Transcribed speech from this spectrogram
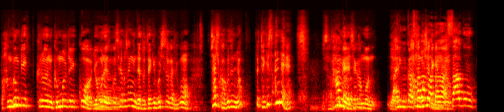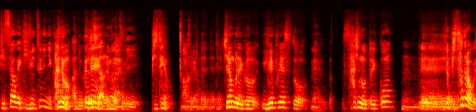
황금빛 그런 건물도 있고 요번에 그 새로 생긴 데도 되게 멋있어가지고 자주 가거든요. 근데 되게 싼데. 다음에 제가 한번 예. 아니 그러니까 사람마다. 싸고 비싸고의 기준이 틀리니까. 아니요. 아니 근데 않을 거예요 네. 둘이 비슷해요. 아 그래요? 예, 예, 예. 지난번에 그 UFS도 네. 사신 옷도 있고 음. 예, 예, 좀 예. 비슷하더라고요.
